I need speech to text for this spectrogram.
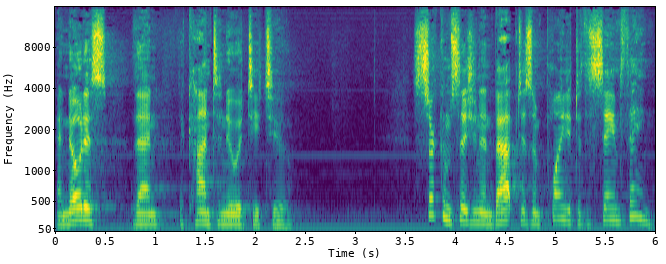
And notice then the continuity too. Circumcision and baptism pointed to the same thing.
